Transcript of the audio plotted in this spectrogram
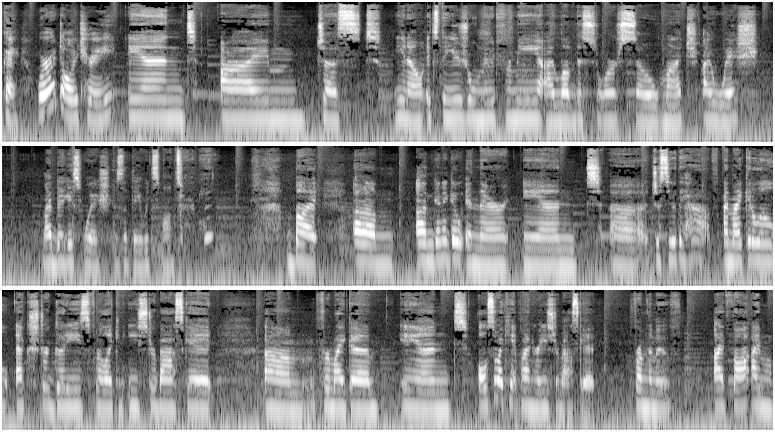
Okay, we're at Dollar Tree and I'm just, you know, it's the usual mood for me. I love the store so much. I wish, my biggest wish is that they would sponsor me. But um, I'm gonna go in there and uh, just see what they have. I might get a little extra goodies for like an Easter basket um, for Micah. And also I can't find her Easter basket from the move. I thought I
